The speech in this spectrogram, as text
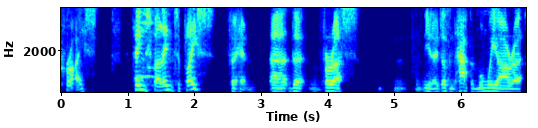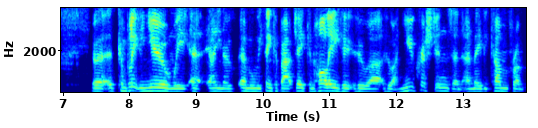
Christ, things fell into place for him uh, that for us, you know, it doesn't happen when we are uh, uh, completely new and we, uh, you know, and when we think about Jake and Holly, who who are who are new Christians and, and maybe come from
